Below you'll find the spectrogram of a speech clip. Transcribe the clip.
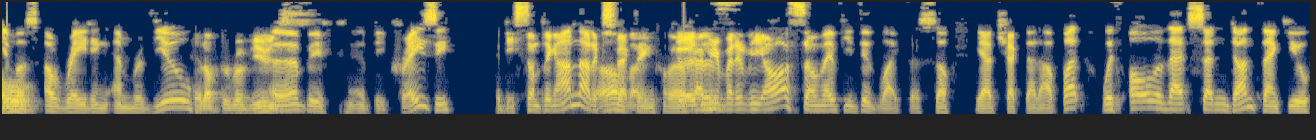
give Oh. us a rating and review. Hit up the reviews. Uh, it'd be it'd be crazy. It'd be something I'm not Oh, expecting. Look, I mean, but it'd be awesome if you did like this. So yeah, check that out. But with all of that said and done, thank you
